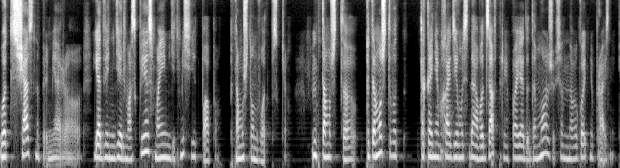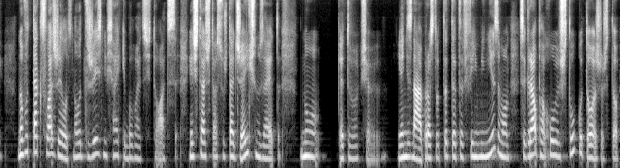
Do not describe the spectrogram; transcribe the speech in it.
Вот сейчас, например, э, я две недели в Москве, с моими детьми сидит папа, потому что он в отпуске. Ну, потому что, потому что вот такая необходимость, да, вот завтра я поеду домой уже, все на новогодние праздники. Но вот так сложилось, но вот в жизни всякие бывают ситуации. Я считаю, что осуждать женщину за это, ну, это вообще я не знаю, просто вот этот, этот феминизм, он сыграл плохую штуку тоже, что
